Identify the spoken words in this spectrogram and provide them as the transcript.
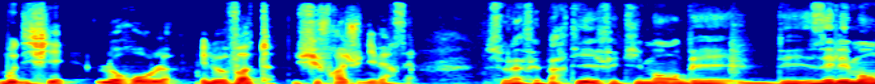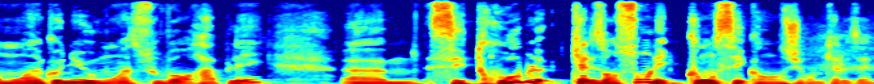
modifié le rôle et le vote du suffrage universel. Cela fait partie effectivement des, éléments moins connus ou moins souvent rappelés. Euh, ces troubles, quelles en sont les conséquences, Jérôme Calozen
